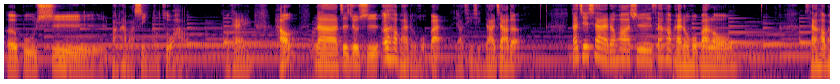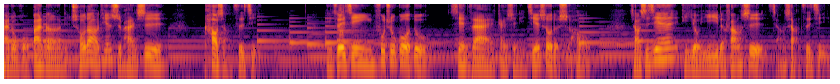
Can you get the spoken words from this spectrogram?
而不是帮他把事情都做好。OK，好，那这就是二号牌的伙伴要提醒大家的。那接下来的话是三号牌的伙伴喽。三号牌的伙伴呢，你抽到的天使牌是犒赏自己。你最近付出过度，现在该是你接受的时候。找时间以有意义的方式奖赏自己，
